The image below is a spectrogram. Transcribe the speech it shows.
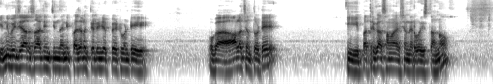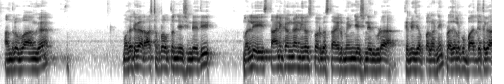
ఎన్ని విజయాలు సాధించిందని ప్రజలకు తెలియజెప్పేటువంటి ఒక ఆలోచనతోటే ఈ పత్రికా సమావేశం నిర్వహిస్తాను. అందులో భాగంగా మొదటగా రాష్ట్ర ప్రభుత్వం చేసిండేది మళ్ళీ స్థానికంగా నియోజకవర్గ స్థాయిలో మేం చేసినది కూడా తెలియజెప్పాలని ప్రజలకు బాధ్యతగా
